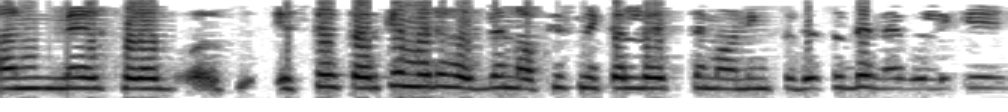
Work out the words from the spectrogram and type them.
एंड मैं थोड़ा, इससे करके मेरे हस्बैंड ऑफ़िस निकल रहे थे मॉर्निंग सुबह सुबह मैं बोली कि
